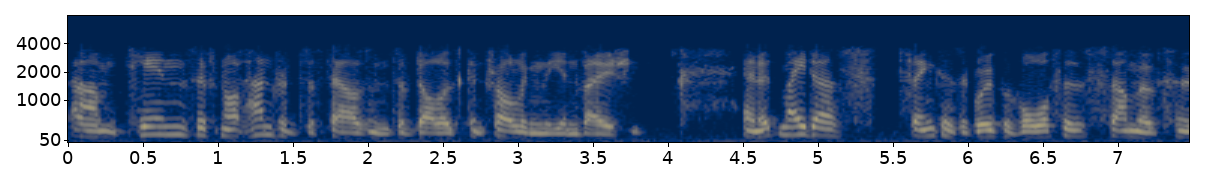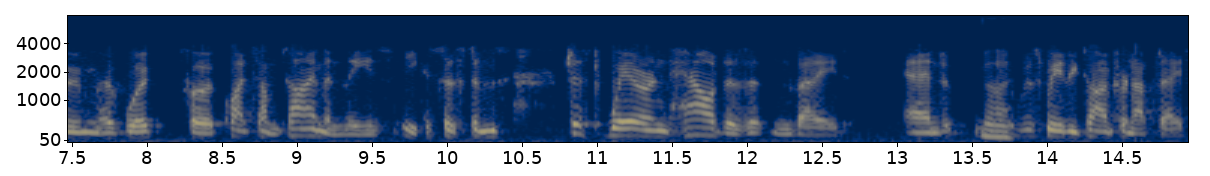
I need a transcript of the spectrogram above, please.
um, tens, if not hundreds of thousands of dollars controlling the invasion. And it made us think, as a group of authors, some of whom have worked for quite some time in these ecosystems, just where and how does it invade? And Right. it was really time for an update.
